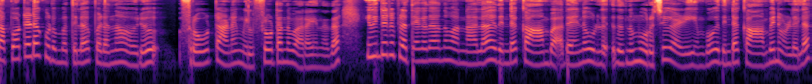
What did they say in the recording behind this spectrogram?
സപ്പോട്ടയുടെ കുടുംബത്തിൽ പെടുന്ന ഒരു ഫ്രൂട്ടാണ് മിൽക്ക് ഫ്രൂട്ട് എന്ന് പറയുന്നത്. ഇതിന്റെ ഒരു പ്രത്യേകത എന്ന് പറഞ്ഞാൽ ഇതിന്റെ കാമ്പ് അതായത് ഉള്ളിൽ ഇതൊന്ന് മുറിച്ച് കഴിയുമ്പോൾ ഇതിന്റെ കാമ്പിനുള്ളിൽ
